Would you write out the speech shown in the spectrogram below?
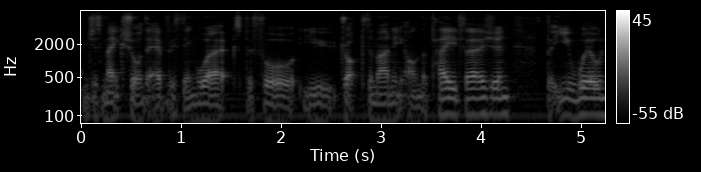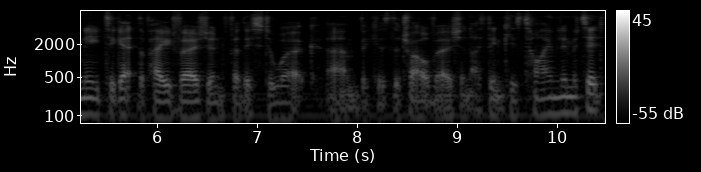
and just make sure that everything works before you drop the money on the paid version but you will need to get the paid version for this to work um, because the trial version I think is time limited.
